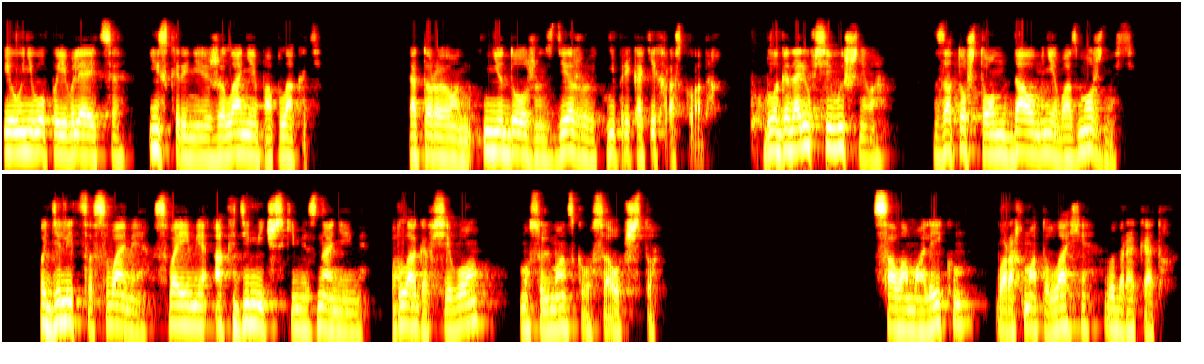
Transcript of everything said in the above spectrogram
и у него появляется искреннее желание поплакать, которое он не должен сдерживать ни при каких раскладах. Благодарю Всевышнего за то, что Он дал мне возможность поделиться с вами своими академическими знаниями. Благо всего мусульманского сообщества. Салам алейкум, ва рахматуллахи, ва баракатух.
